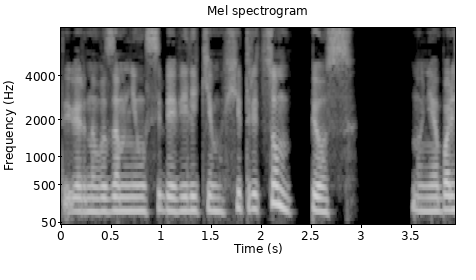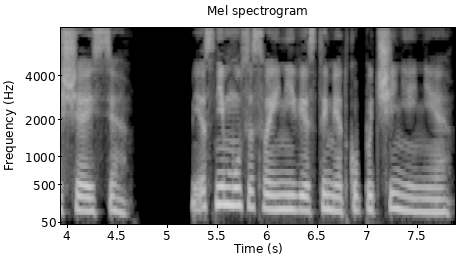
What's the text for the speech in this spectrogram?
«Ты верно возомнил себя великим хитрецом, пес. Но не обольщайся. Я сниму со своей невесты метку подчинения.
